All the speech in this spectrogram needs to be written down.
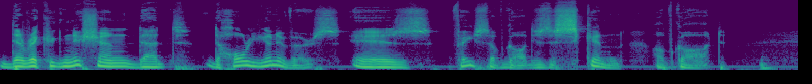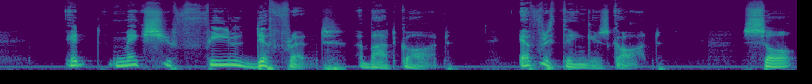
The recognition that the whole universe is face of God, is the skin of God. It makes you feel different about God. Everything is God. So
